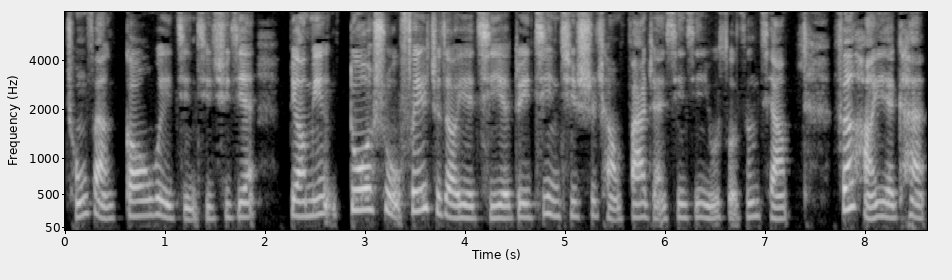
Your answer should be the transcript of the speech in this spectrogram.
重返高位景气区间，表明多数非制造业企业对近期市场发展信心有所增强。分行业看。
